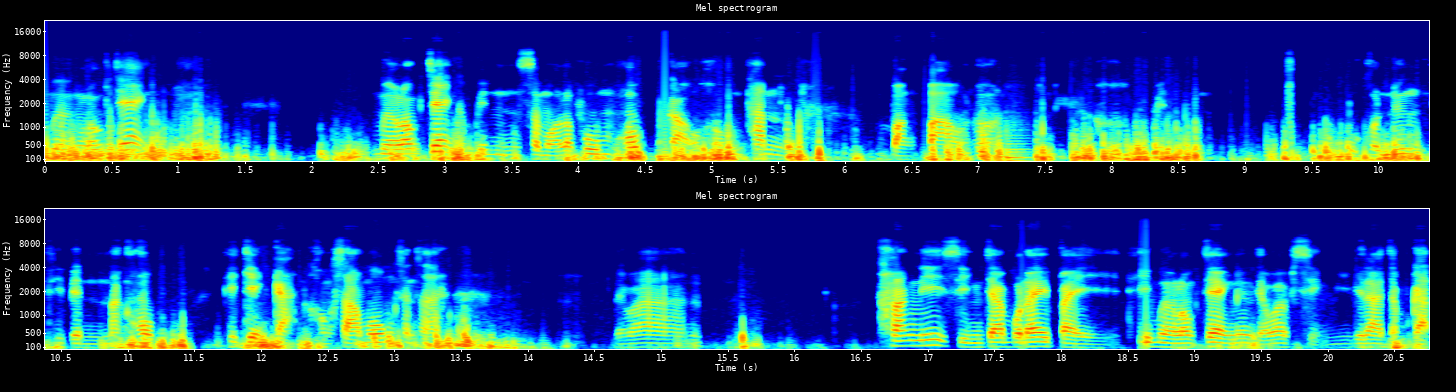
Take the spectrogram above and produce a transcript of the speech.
เมืองล่องแจ้ง เมืองล่องแจ้งก็เป็นสมรภูมิฮบเก่าของท่านบังเปาเนาะเป็นบุคคลหนึ่งที่เป็นนักฮบที่เก่งกาจของสาวมงสันซะแต่ว่าครั้งนี้สิงห์จะบ่ได้ไปที่เมืองล่องแจ้งเนื่องจากว่าสิงห์ เวลาจำกัด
